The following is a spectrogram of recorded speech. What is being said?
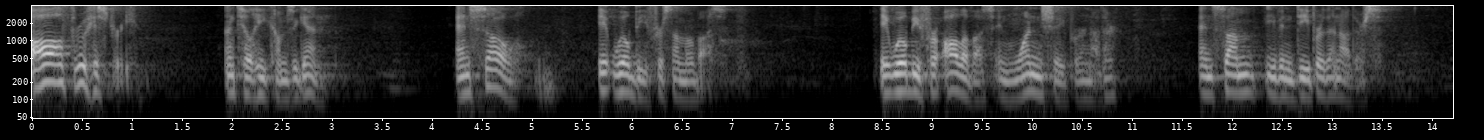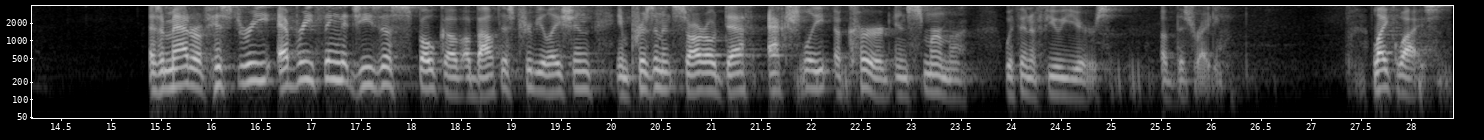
All through history until he comes again. And so it will be for some of us. It will be for all of us in one shape or another, and some even deeper than others. As a matter of history, everything that Jesus spoke of about this tribulation, imprisonment, sorrow, death, actually occurred in Smyrna within a few years of this writing. Likewise,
